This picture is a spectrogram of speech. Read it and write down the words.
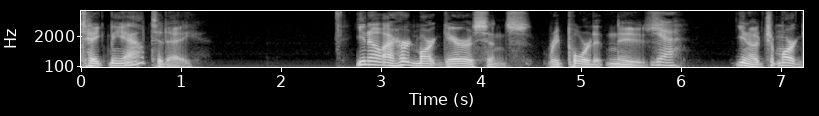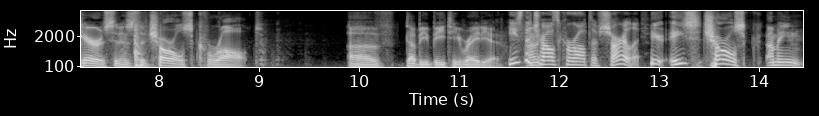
take me out today. You know, I heard Mark Garrison's report at news. Yeah. You know, Mark Garrison is the Charles Kuralt of WBT Radio. He's the I mean, Charles Kuralt of Charlotte. he, he's Charles. I mean,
